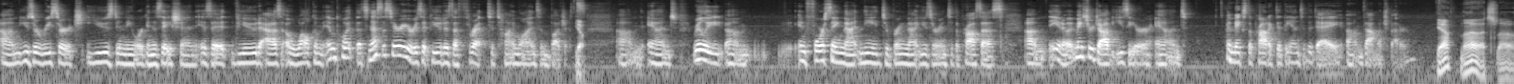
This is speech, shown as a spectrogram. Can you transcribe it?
um, user research used in the organization? Is it viewed as a welcome input that's necessary, or is it viewed as a threat to timelines and budgets? Yep. Um, and really um, enforcing that need to bring that user into the process, um, you know, it makes your job easier and it makes the product at the end of the day um, that much better. Yeah, no, that's uh,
